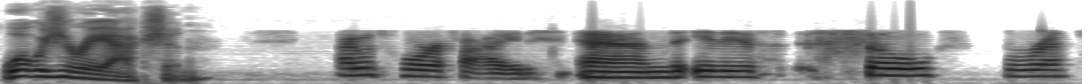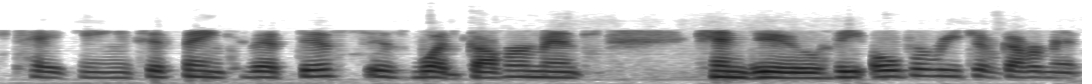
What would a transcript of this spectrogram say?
What was your reaction? I was horrified, and it is so breathtaking to think that this is what government can do. The overreach of government,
